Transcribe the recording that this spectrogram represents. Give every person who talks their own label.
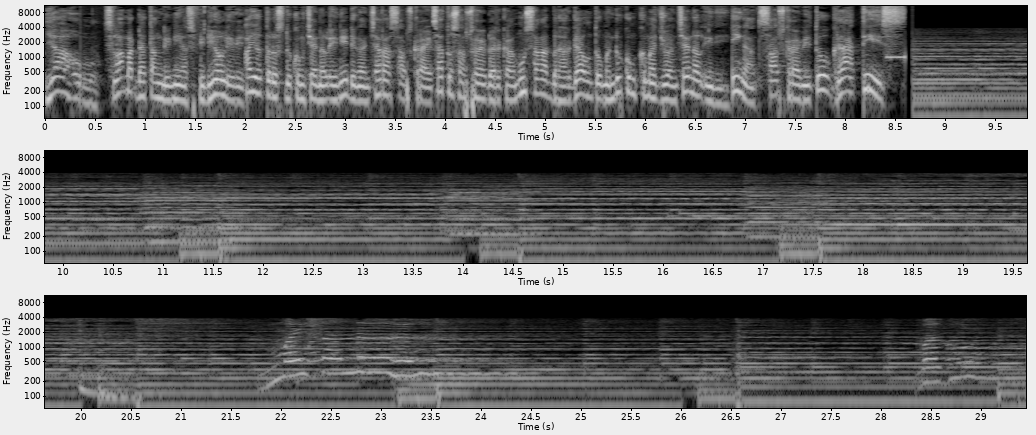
Speaker 1: Yahoo! Selamat datang di Nias Video Lirik. Ayo terus dukung channel ini dengan cara subscribe. Satu subscribe dari kamu sangat berharga untuk mendukung kemajuan channel ini. Ingat, subscribe itu gratis.
Speaker 2: May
